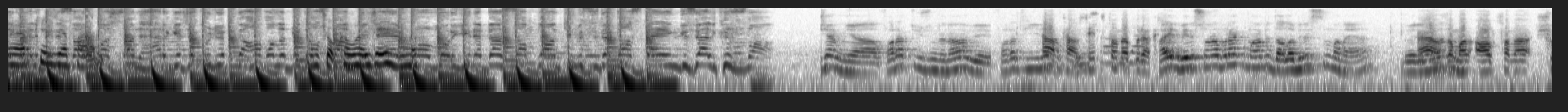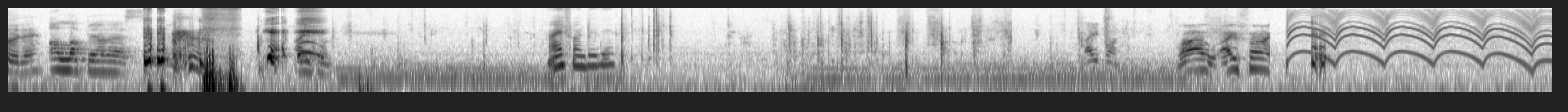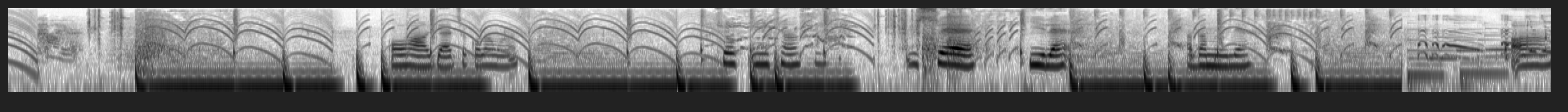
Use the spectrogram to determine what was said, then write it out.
Herkes yapar. Bu çok havalı değil mi? Diyeceğim ya Farhat yüzünden abi. Farhat hile Tamam tamam seni sona bırak. Hayır beni sona bırakma abi dalabilirsin bana ya. Böyle Ha, o zaman mi? al sana şöyle. Allah belanı versin. iPhone. iPhone dedi. iPhone. Wow, iPhone. Oha gerçek olamaz. Çok imkansız bir şey. Hile. Adam hile. Aa.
